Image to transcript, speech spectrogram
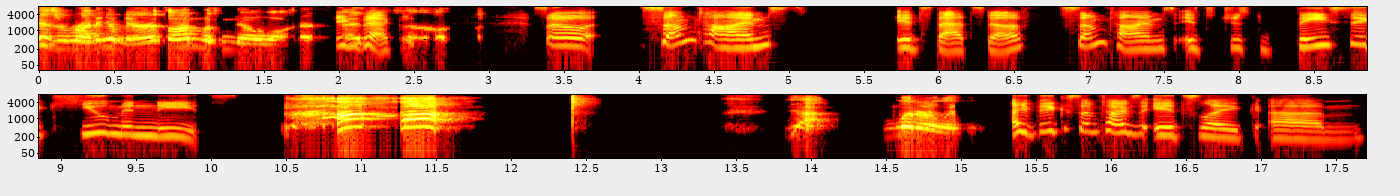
is running a marathon with no water. Exactly. so- So sometimes it's that stuff. Sometimes it's just basic human needs. yeah, literally. I think sometimes it's like um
